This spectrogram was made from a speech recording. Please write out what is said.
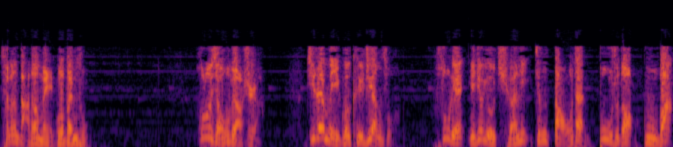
才能打到美国本土。赫鲁晓夫表示啊，既然美国可以这样做，苏联也就有权利将导弹部署到古巴。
